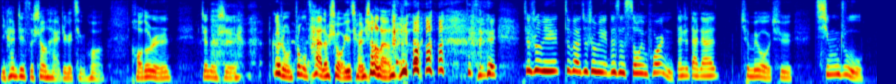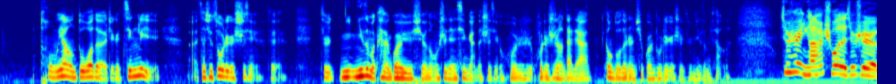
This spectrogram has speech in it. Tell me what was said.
你看这次上海这个情况，好多人真的是各种种菜的手艺全上来了，是吧？对，就说明对吧？就说明 this is so important。但是大家。却没有去倾注同样多的这个精力，呃，再去做这个事情。对，就是你你怎么看关于学农是件性感的事情，或者是或者是让大家更多的人去关注这个事，就你怎么想的？就是你刚才说的，就是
